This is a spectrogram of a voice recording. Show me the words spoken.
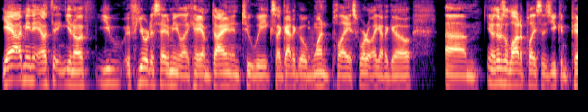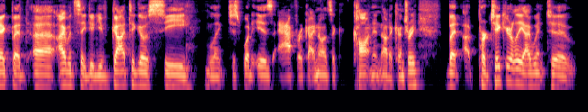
Yeah, I mean, I think you know, if you if you were to say to me like, "Hey, I'm dying in two weeks. I got to go one place. Where do I got to go?" Um, you know, there's a lot of places you can pick, but uh, I would say, dude, you've got to go see like just what is Africa. I know it's a continent, not a country, but uh, particularly, I went to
